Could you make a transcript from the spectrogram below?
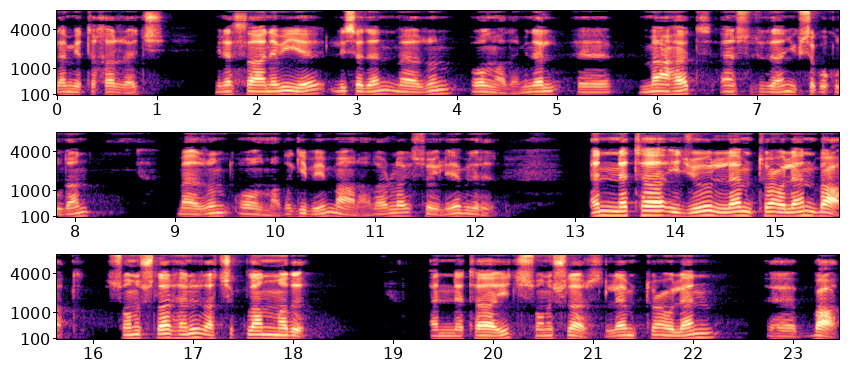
Lem yeteharrac. Minel thaneviye liseden mezun olmadı. Minel e, ma'had enstitüden, yüksek okuldan mezun olmadı gibi manalarla söyleyebiliriz. En netaicu lem tu'len ba'd. Sonuçlar henüz açıklanmadı. En netaic sonuçlar lem tu'len e, ba'd.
